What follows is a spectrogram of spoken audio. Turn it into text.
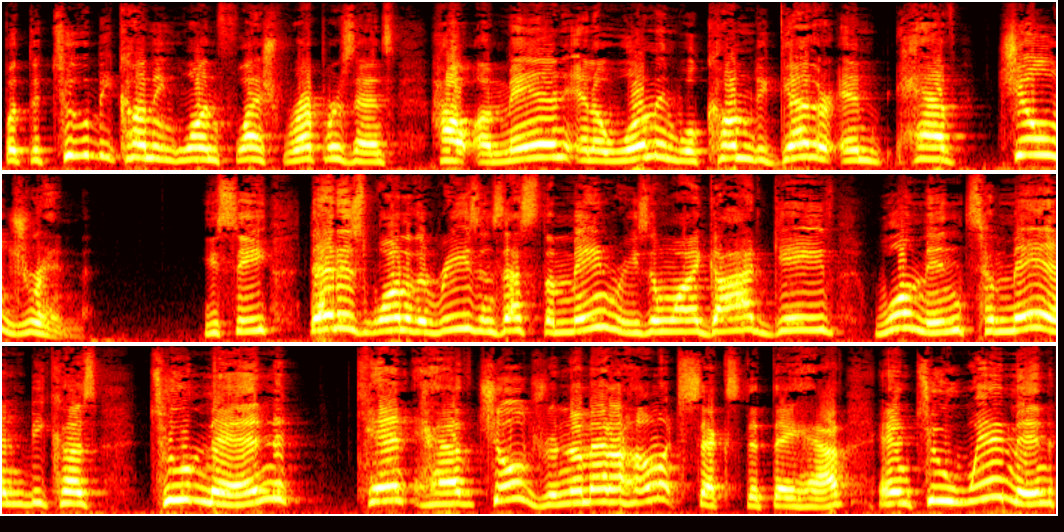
but the two becoming one flesh represents how a man and a woman will come together and have children. You see, that is one of the reasons, that's the main reason why God gave woman to man because two men can't have children no matter how much sex that they have. And two women,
